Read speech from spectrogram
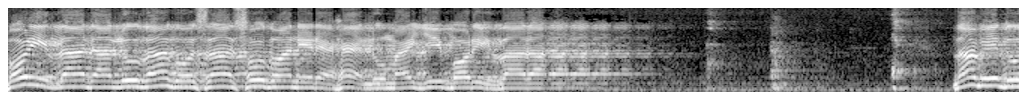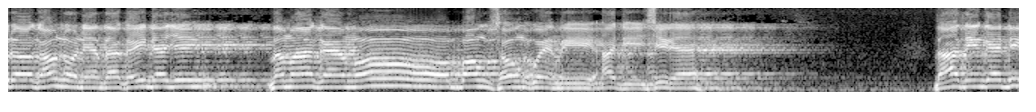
ပောရိသာရလူသားကိုစားဆိုးသွားနေတဲ့ဟဲ့လူမိုက်ကြီးပောရိသာရ သဗ္ဗေသူတော်ကောင်းတို့နဲ့သကိတခြင်းသမကမောပေါင်းဆုံးခွင့်သည်အတ္တိရှိတယ်သာသင်္ကတိ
